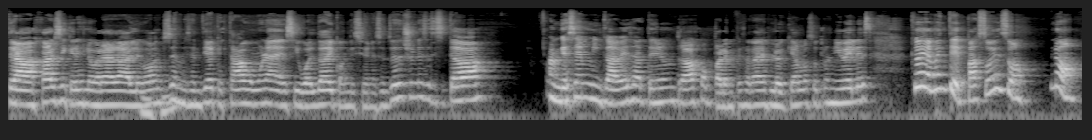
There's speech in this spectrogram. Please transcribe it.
trabajar si querés lograr algo. Entonces me sentía que estaba como una desigualdad de condiciones. Entonces yo necesitaba, aunque sea en mi cabeza, tener un trabajo para empezar a desbloquear los otros niveles. Que obviamente pasó eso. No,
